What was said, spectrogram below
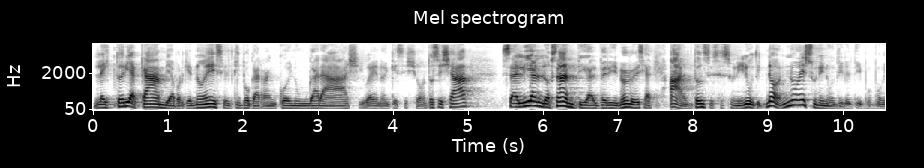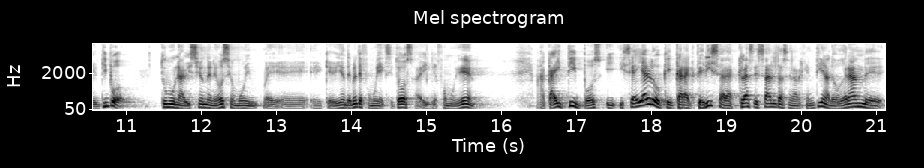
la historia cambia, porque no es el tipo que arrancó en un garage y bueno, y qué sé yo. Entonces ya salían los anti-Galperín, ¿no? Y me decían, ah, entonces es un inútil. No, no es un inútil el tipo, porque el tipo tuvo una visión de negocio muy, eh, eh, que evidentemente fue muy exitosa y le fue muy bien. Acá hay tipos, y, si hay algo que caracteriza a las clases altas en Argentina, los grandes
